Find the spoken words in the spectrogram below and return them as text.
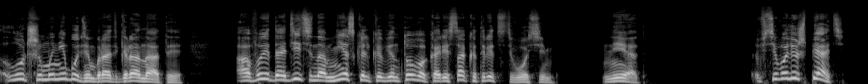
Лучше мы не будем брать гранаты, а вы дадите нам несколько винтовок Арисака-38». «Нет». «Всего лишь пять».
